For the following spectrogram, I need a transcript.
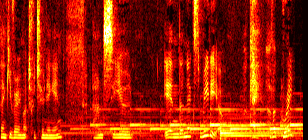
Thank you very much for tuning in and see you in the next video. Okay, have a great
